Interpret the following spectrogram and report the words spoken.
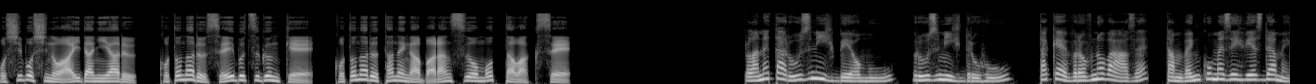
星々の間にある、異なる生物群系、異なる種がバランスを持った惑星。Planeta různých biomů, různých druhů, také v rovnováze, tam venku mezi hvězdami.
